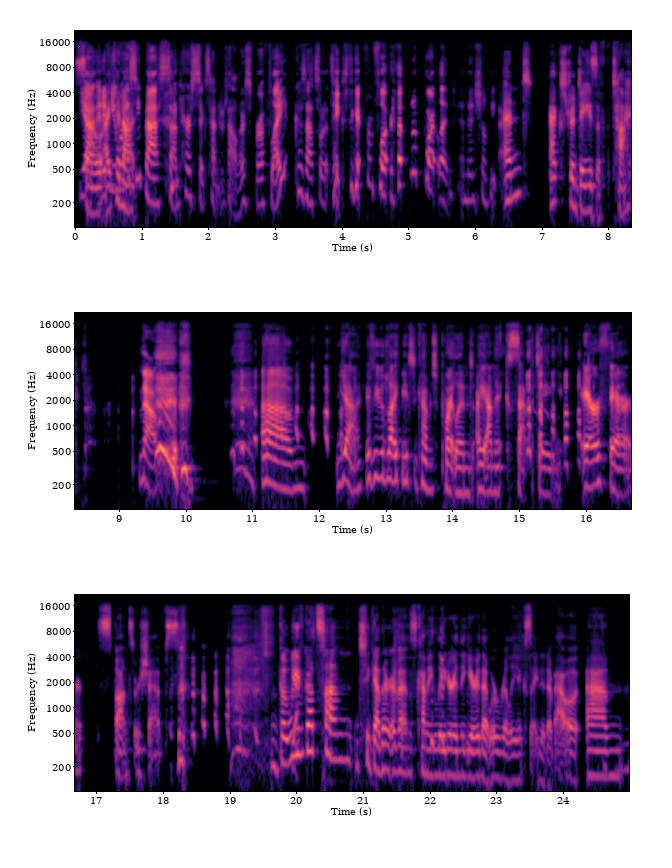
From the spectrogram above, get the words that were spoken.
So yeah, and if I you cannot... want to see Beth, send her six hundred dollars for a flight because that's what it takes to get from Florida to Portland, and then she'll be there. And extra days of time. No. um yeah if you would like me to come to portland i am accepting airfare sponsorships but we've yes. got some together events coming later in the year that we're really excited about um mm-hmm.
